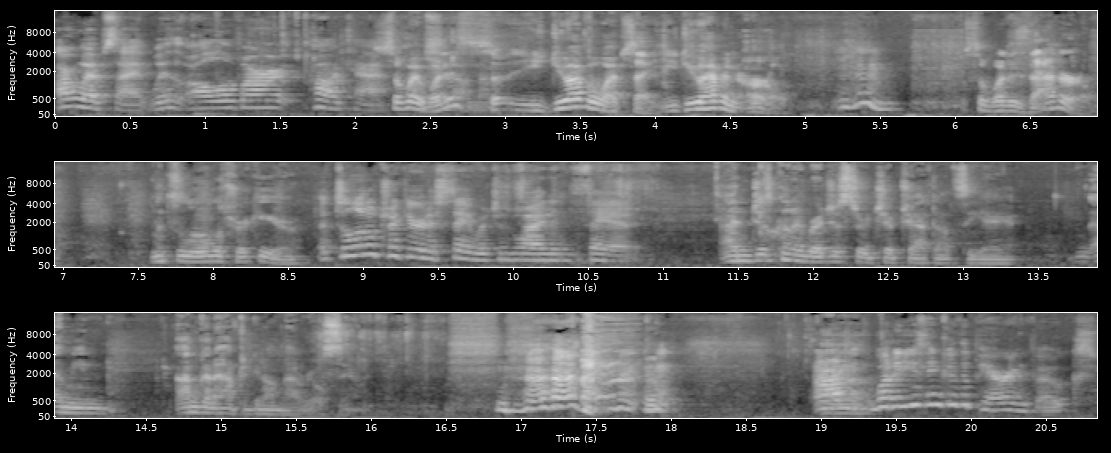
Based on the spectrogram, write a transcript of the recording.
our website with all of our podcasts. So wait, what is? posted is? on them. So you do have a website. You do have an URL. Mm-hmm. So what is that URL? It's a little trickier. It's a little trickier to say, which is why I didn't say it. I'm just gonna register chipchat.ca. I mean, I'm gonna have to get on that real soon. Um, Uh, what do you think of the pairing, folks?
